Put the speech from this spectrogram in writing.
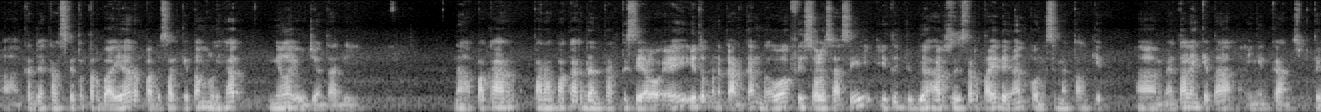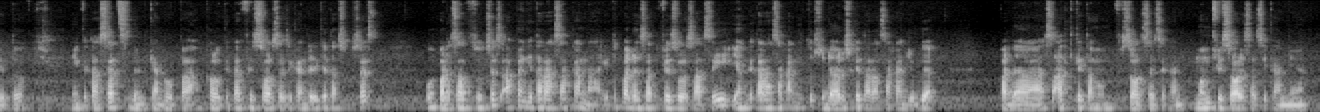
uh, kerja keras kita terbayar pada saat kita melihat nilai ujian tadi. Nah, pakar, para pakar dan praktisi LOA itu menekankan bahwa visualisasi itu juga harus disertai dengan kondisi mental kita, uh, mental yang kita inginkan seperti itu, yang kita set sedemikian rupa. Kalau kita visualisasikan diri kita sukses, wah pada saat sukses apa yang kita rasakan? Nah, itu pada saat visualisasi yang kita rasakan itu sudah harus kita rasakan juga pada saat kita memvisualisasikan, memvisualisasikannya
